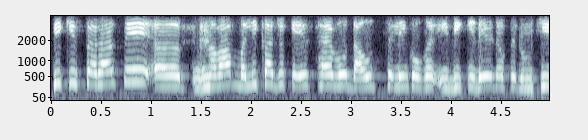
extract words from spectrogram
कि किस तरह से नवाब मलिक का जो केस है, वो दाऊद से लिंक होकर ईडी की रेड और फिर उनकी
